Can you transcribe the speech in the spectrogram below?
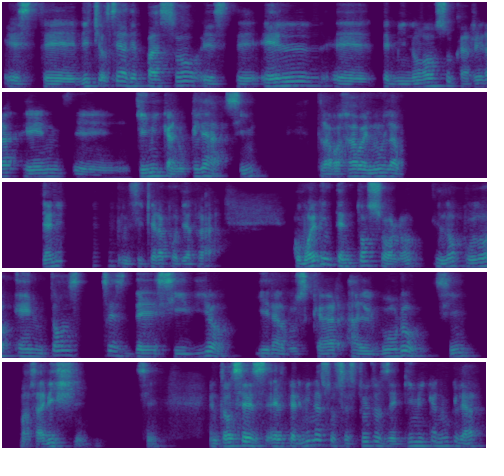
Este, dicho sea de paso, este, él eh, terminó su carrera en eh, química nuclear, ¿sí? Trabajaba en un laboratorio, ya ni, siquiera podía trabajar. Como él intentó solo no pudo, entonces decidió ir a buscar al gurú, ¿sí? Masarishi, ¿sí? Entonces, él termina sus estudios de química nuclear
